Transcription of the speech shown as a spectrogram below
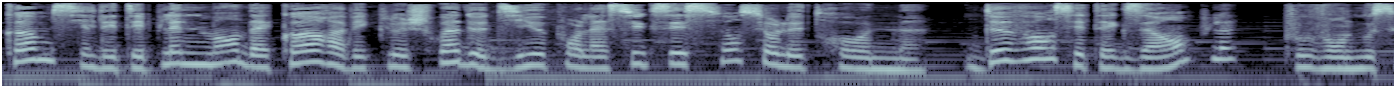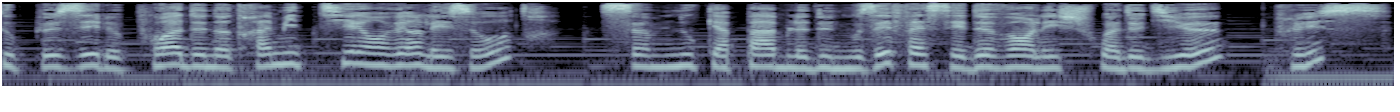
comme s'il était pleinement d'accord avec le choix de Dieu pour la succession sur le trône. Devant cet exemple, pouvons-nous soupeser le poids de notre amitié envers les autres? Sommes-nous capables de nous effacer devant les choix de Dieu? Plus,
